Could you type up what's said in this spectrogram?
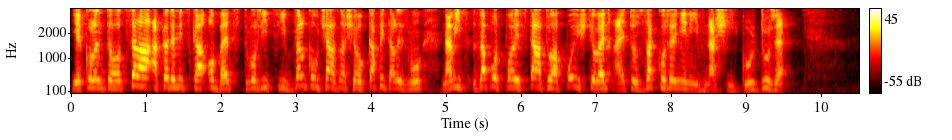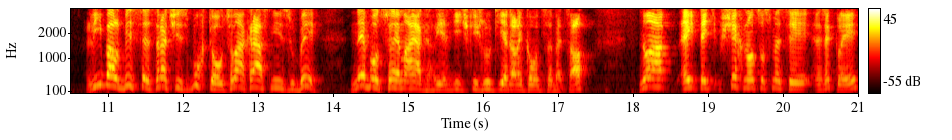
Je kolem toho celá akademická obec tvořící velkou část našeho kapitalismu, navíc za podpory státu a pojišťoven a je to zakořeněný v naší kultuře. Líbal by se zrači s buchtou, co má krásný zuby, nebo co je má jak hvězdičky žlutý a daleko od sebe, co? No a hej, teď všechno, co jsme si řekli,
